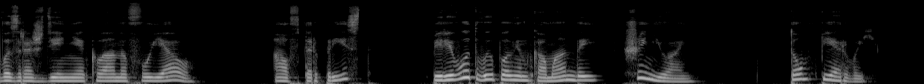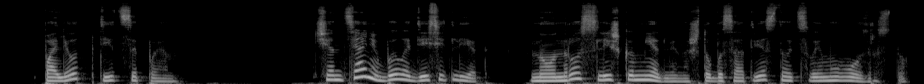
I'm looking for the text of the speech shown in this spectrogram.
Возрождение клана Фуяо. Автор Прист. Перевод выполнен командой Шиньюань. Том 1. Полет птицы Пен. Чен Тяню было 10 лет, но он рос слишком медленно, чтобы соответствовать своему возрасту.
